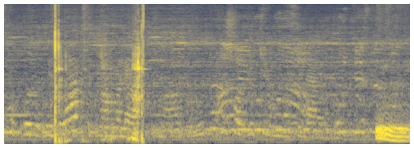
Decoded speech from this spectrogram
звукоизолацията намалява малко, защото се ляга.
